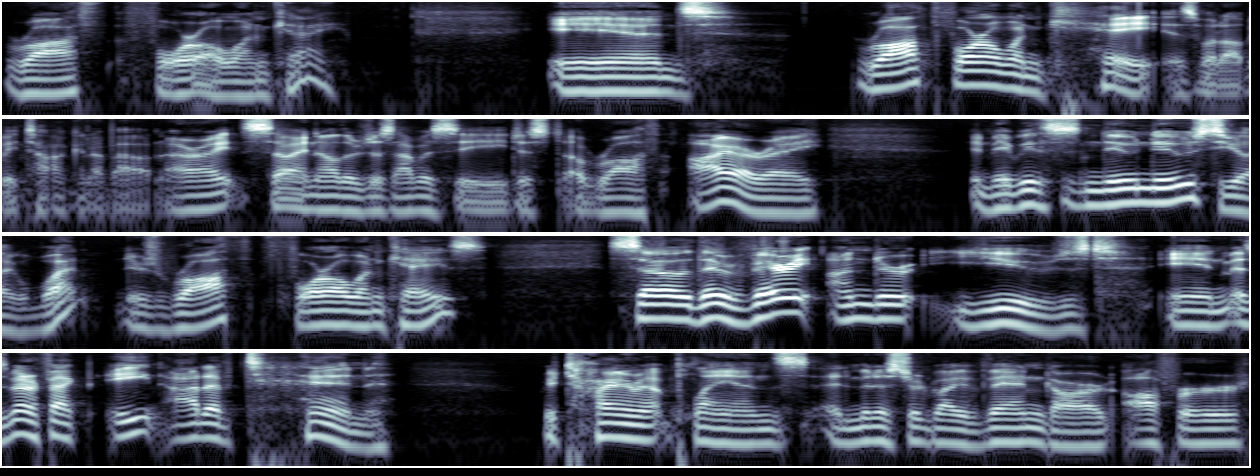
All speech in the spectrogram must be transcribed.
Roth 401k? And Roth 401k is what I'll be talking about. All right. So, I know there's just obviously just a Roth IRA and maybe this is new news to you like what? There's roth 401ks so they're very underused and as a matter of fact 8 out of 10 retirement plans administered by vanguard offer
